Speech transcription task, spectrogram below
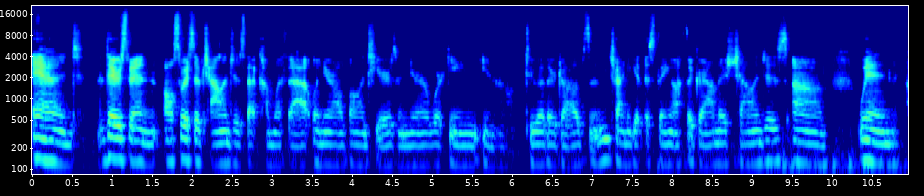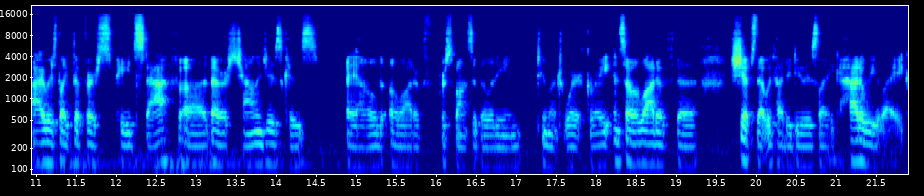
and there's been all sorts of challenges that come with that when you're all volunteers and you're working, you know, two other jobs and trying to get this thing off the ground. There's challenges. Um, when I was like the first paid staff, uh, there was challenges because I held a lot of responsibility and too much work, right? And so a lot of the shifts that we've had to do is like, how do we like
